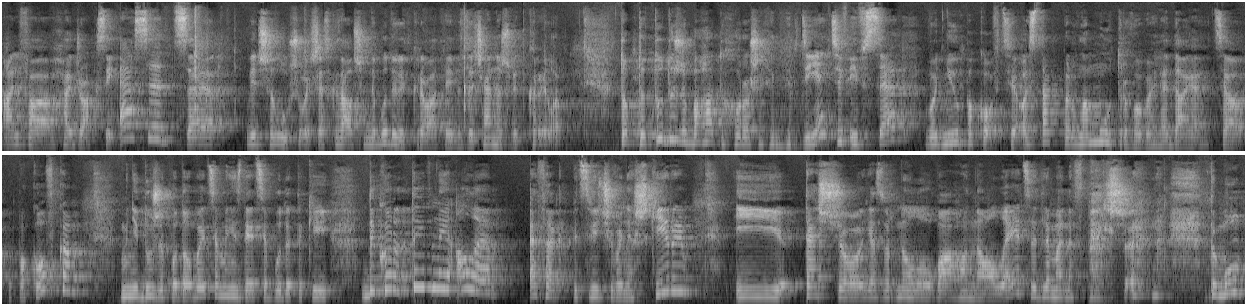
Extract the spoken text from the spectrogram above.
альфа хайдроксі acid, це відшелушувач. Я сказала, що не буду відкривати, і звичайно ж відкрила. Тобто тут дуже багато хороших інгредієнтів і все в одній упаковці. Ось так перламутрово виглядає ця упаковка. Мені дуже подобається. Мені здається, буде такий декоративний, але ефект підсвічування шкіри. І те, що я звернула увагу на олей, це для мене вперше. Тому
